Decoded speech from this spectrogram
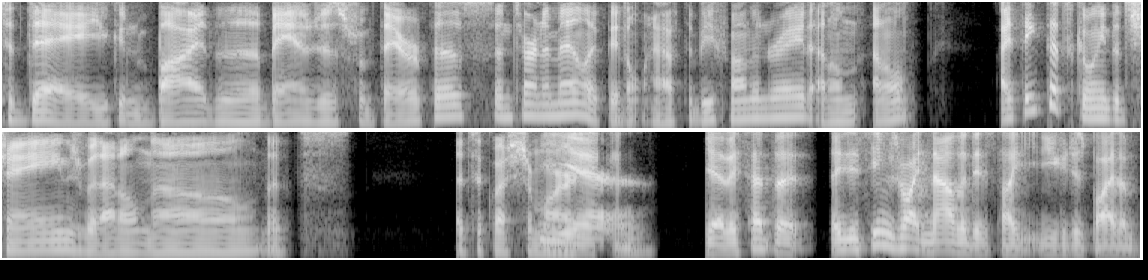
today, you can buy the bandages from therapists and turn them in. Like they don't have to be found in raid. I don't. I don't. I think that's going to change, but I don't know. That's that's a question mark. yeah, yeah. They said that it seems right now that it's like you could just buy them.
